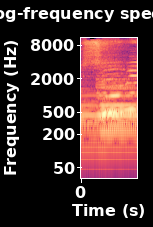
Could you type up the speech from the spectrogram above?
Show me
